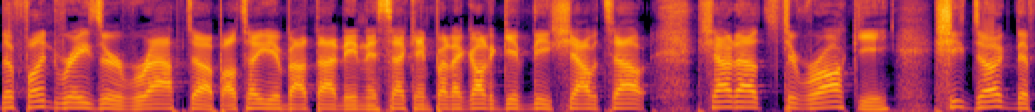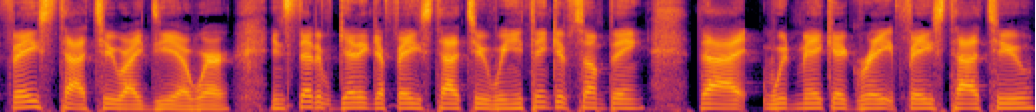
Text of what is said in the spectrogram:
The fundraiser wrapped up. I'll tell you about that in a second, but I got to give these shouts out. Shout outs to Rocky. She dug the face tattoo idea where instead of getting a face tattoo, when you think of something that would make a great face tattoo,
